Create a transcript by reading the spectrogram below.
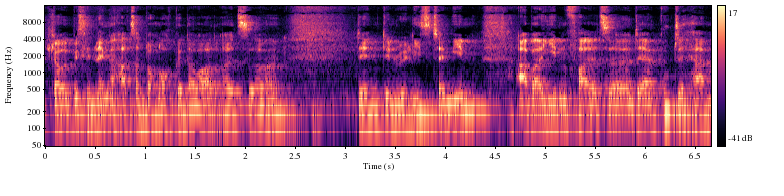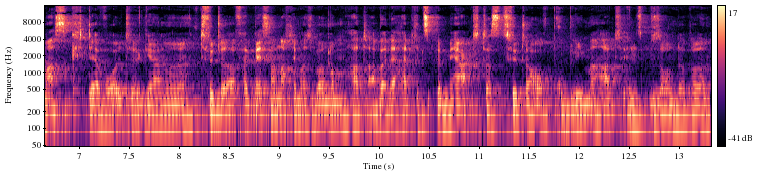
Ich glaube, ein bisschen länger hat es dann doch noch gedauert als äh, den, den Release-Termin. Aber jedenfalls, äh, der gute Herr Musk, der wollte gerne Twitter verbessern, nachdem er es übernommen hat, aber der hat jetzt bemerkt, dass Twitter auch Probleme hat, insbesondere,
